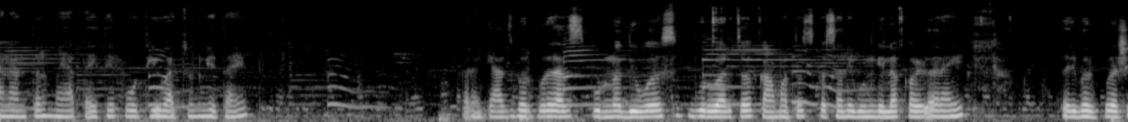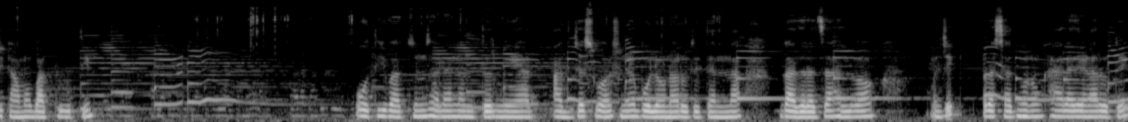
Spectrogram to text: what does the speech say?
त्यानंतर मी आता इथे पोथी वाचून घेत आहे. कारण की आज भरपूर आज पूर्ण दिवस गुरुवारचं कामातच कसा निघून गेला कळलं नाही. तरी भरपूर अशी कामं बाकी होती. पोथी वाचून झाल्यानंतर मी आज आजच्या बोलवणार होते. त्यांना गाजराचा हलवा म्हणजे प्रसाद म्हणून खायला देणार होते.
